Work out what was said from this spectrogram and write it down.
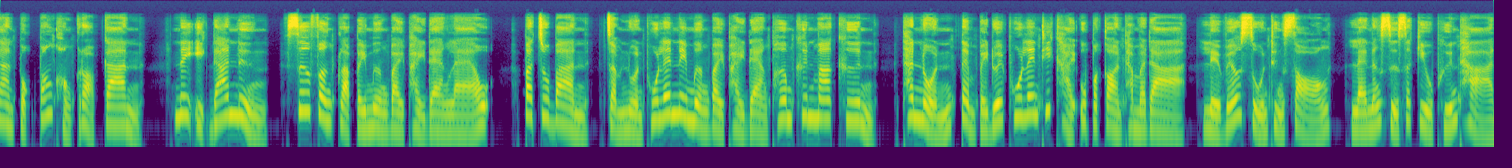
การปกป้องของกรอบกันในอีกด้านหนึ่ง ซื่อเฟิงกลับไปเมืองใบไผ่แดงแล้ว ปัจจุบันจำนวนผู้เล่นในเมืองใบไผ่แดงเพิ่มขึ้นมากขึ้น ถนนเต็มไปด้วยผู้เล่นที่ขายอุปกรณ์ธรรมดาเลเวล0ถึง2และหนังสือสกิลพื้นฐาน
